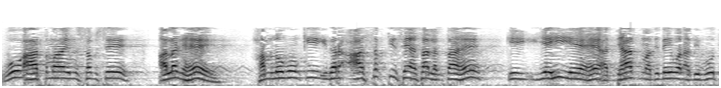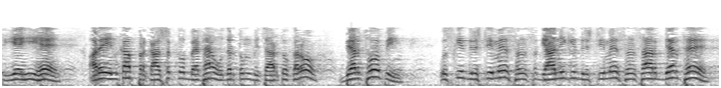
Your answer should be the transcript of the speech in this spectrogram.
वो आत्मा इन सबसे अलग है। हम लोगों की इधर आसक्ति से ऐसा लगता है कि यही ये है, अध्यात्म, अधिदेव और अधिभूत यही है। अरे, इनका प्रकाशक तो बैठा है, उधर तुम विचार तो करो व्यर्थो भी उसकी दृष्टि में ज्ञानी की दृष्टि में संसार व्यर्थ है।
